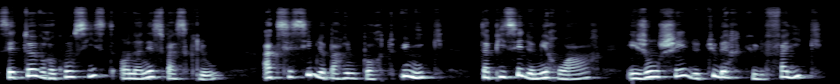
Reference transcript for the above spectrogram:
cette œuvre consiste en un espace clos, accessible par une porte unique, tapissée de miroirs et jonchée de tubercules phalliques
